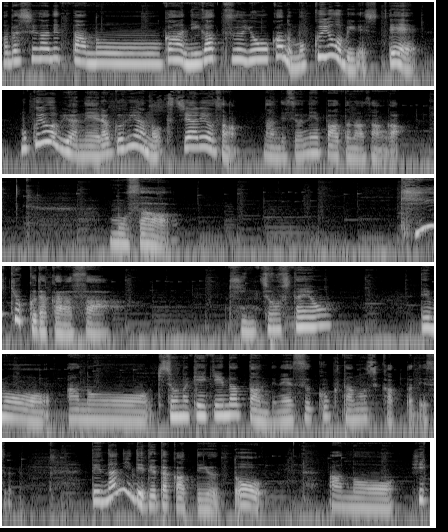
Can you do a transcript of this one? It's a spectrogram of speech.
私が出たのが2月8日の木曜日でして、木曜日はね、ラグフィアの土屋レオさんなんですよね、パートナーさんが。もうさ、キー局だからさ、緊張したよ。でもあの貴重な経験だったんでねすっごく楽しかったです。で何で出たかっていうとあの引っ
